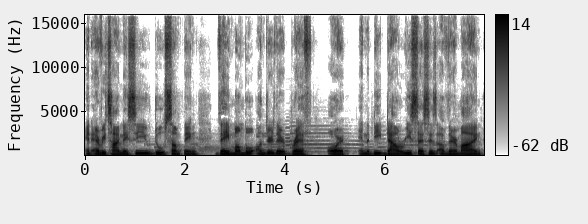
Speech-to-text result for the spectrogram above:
And every time they see you do something, they mumble under their breath or in the deep down recesses of their mind,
